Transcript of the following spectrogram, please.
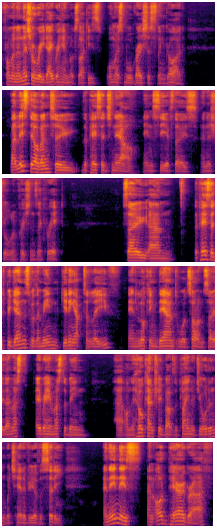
from an initial read, Abraham looks like he's almost more gracious than God. But let's delve into the passage now and see if those initial impressions are correct. So, um, the passage begins with the men getting up to leave and looking down towards Sodom. So they must Abraham must have been uh, on the hill country above the plain of Jordan, which had a view of the city. And then there's an odd paragraph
